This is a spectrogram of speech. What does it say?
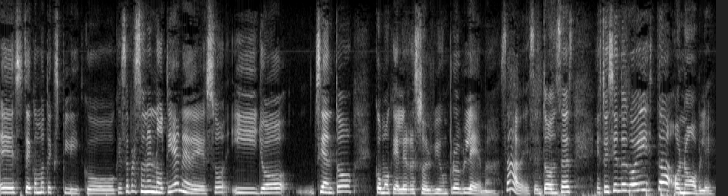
este, ¿cómo te explico? Que esa persona no tiene de eso y yo siento como que le resolví un problema, ¿sabes? Entonces, ¿estoy siendo egoísta o noble?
